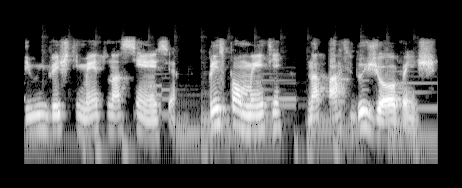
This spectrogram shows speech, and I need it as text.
de um investimento na ciência, principalmente na parte dos jovens?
